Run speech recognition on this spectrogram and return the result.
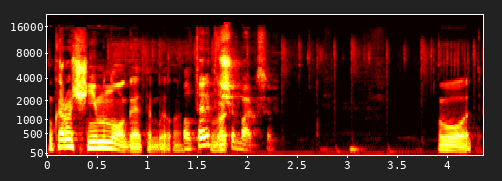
Ну, короче, немного это было. Полторы тысячи В... баксов. Вот.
